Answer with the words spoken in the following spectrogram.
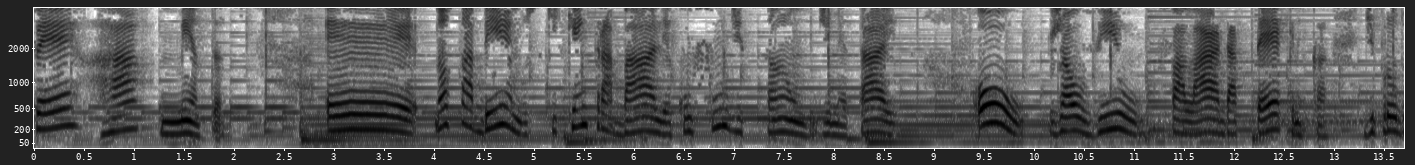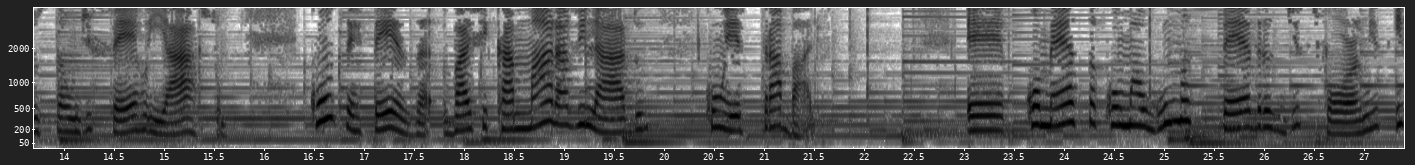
Ferramentas. É, nós sabemos que quem trabalha com fundição de metais ou já ouviu falar da técnica de produção de ferro e aço, com certeza vai ficar maravilhado com esse trabalho. É, começa com algumas pedras disformes e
